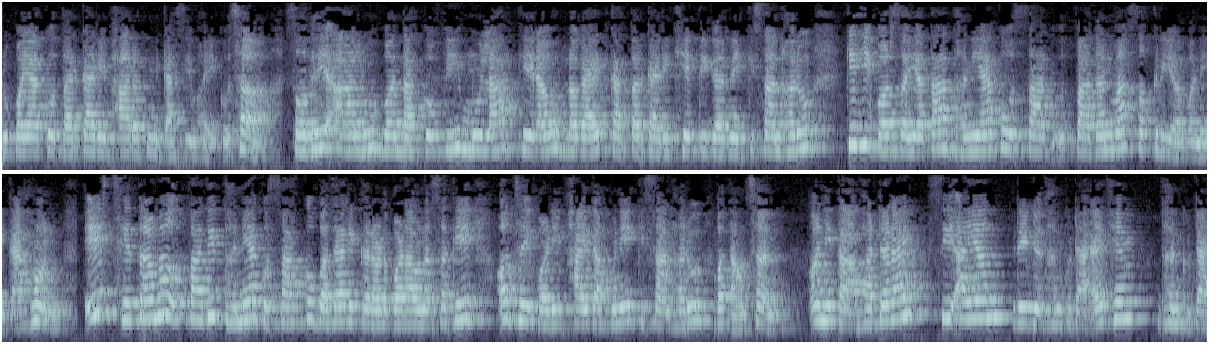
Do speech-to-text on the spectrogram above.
रूपियाँको तरकारी भारत निकासी भएको छ। सधैँ आलु बन्दाकोपी मूला केराउ लगायतका तरकारी खेती गर्ने किसानहरू केही वर्ष यता धनियाँको साग उत्पादनमा सक्रिय बनेका हुन्। यस क्षेत्रमा उत्पादित धनियाँको सागको बजारीकरण बढ़ाउन सके अझै बढ़ी फाइदा हुने किसानहरू बताउँछन्। Anita Bhattarai CIN radio Dhankuta FM Dhankuta.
